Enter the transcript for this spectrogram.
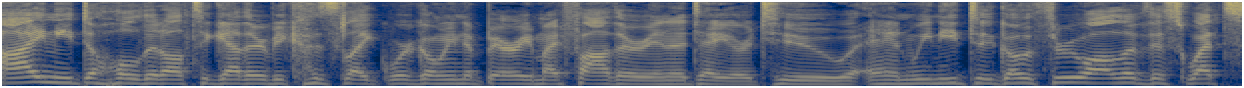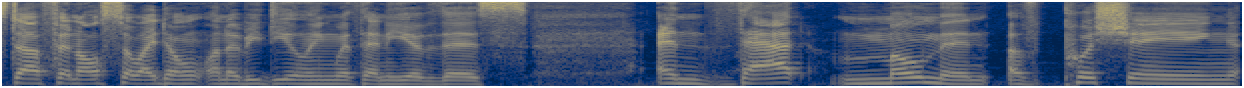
I need to hold it all together because like we're going to bury my father in a day or two and we need to go through all of this wet stuff and also I don't want to be dealing with any of this. And that moment of pushing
